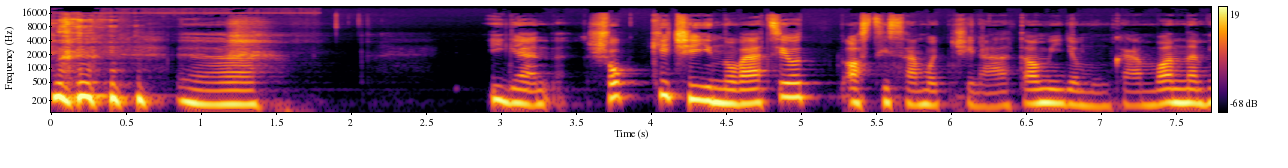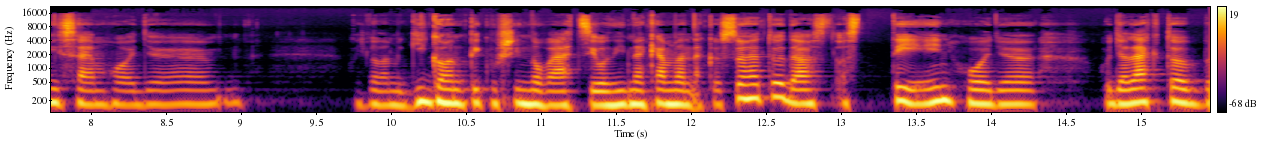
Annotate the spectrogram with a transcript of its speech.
Igen, sok kicsi innovációt azt hiszem, hogy csináltam így a munkámban. Nem hiszem, hogy, hogy valami gigantikus innováció így nekem lenne köszönhető, de az, az tény, hogy, hogy a legtöbb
